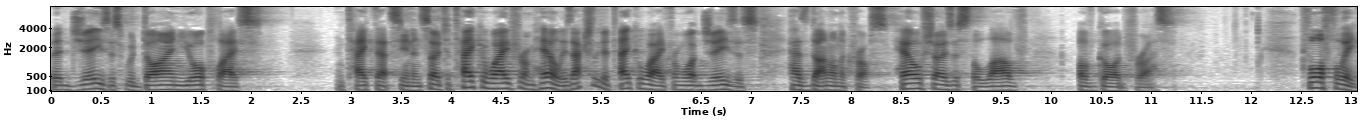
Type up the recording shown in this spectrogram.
That Jesus would die in your place and take that sin. And so to take away from hell is actually to take away from what Jesus has done on the cross. Hell shows us the love of God for us. Fourthly,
